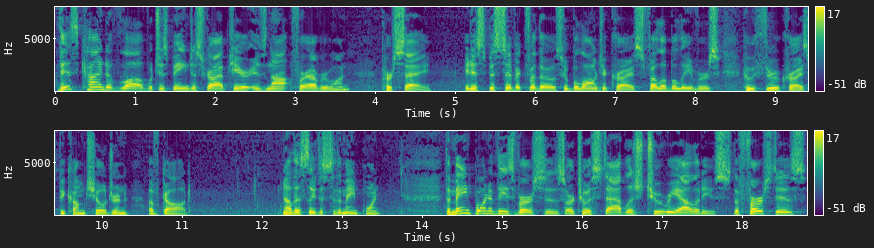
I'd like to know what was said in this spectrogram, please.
This kind of love, which is being described here, is not for everyone per se. It is specific for those who belong to Christ, fellow believers, who through Christ become children of God. Now, this leads us to the main point. The main point of these verses are to establish two realities. The first is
